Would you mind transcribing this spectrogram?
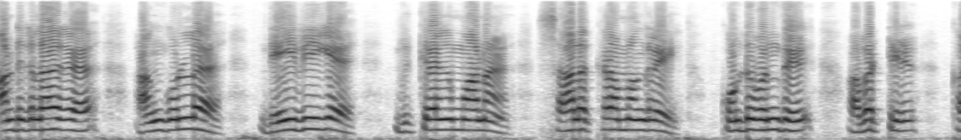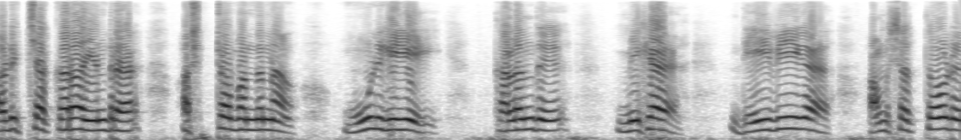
ஆண்டுகளாக அங்குள்ள தெய்வீக விக்கிரகமான சால கிராமங்களை கொண்டு வந்து அவற்றில் கடுச்சக்கரா என்ற அஷ்டபந்தன மூலிகையை கலந்து மிக தெய்வீக அம்சத்தோடு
